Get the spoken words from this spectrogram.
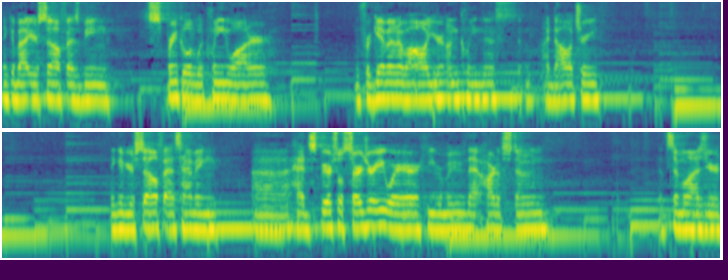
Think about yourself as being sprinkled with clean water and forgiven of all your uncleanness and idolatry. Think of yourself as having uh, had spiritual surgery where he removed that heart of stone that symbolized your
